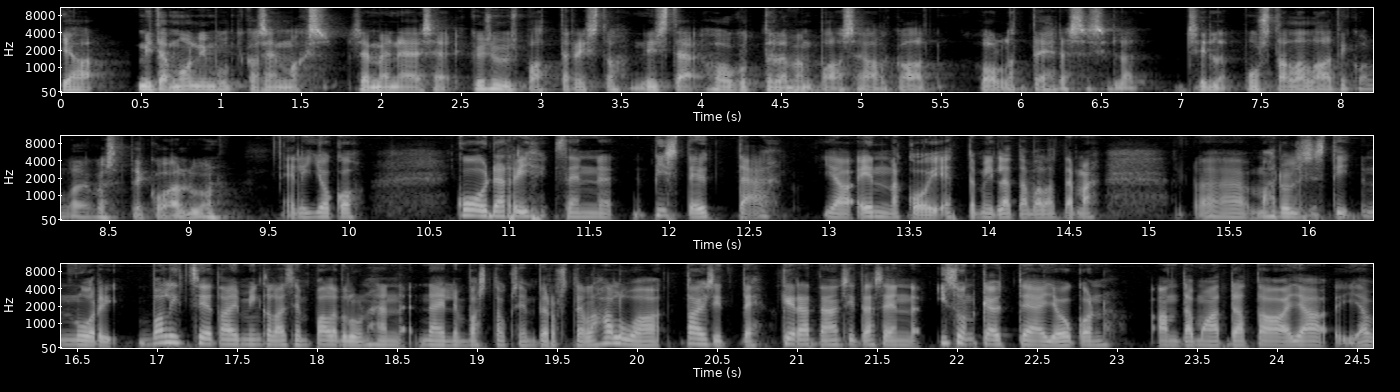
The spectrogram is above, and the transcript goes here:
Ja mitä monimutkaisemmaksi se menee se kysymyspatteristo, niin sitä houkuttelevampaa se alkaa olla tehdä se sillä, sillä mustalla laatikolla, joka se tekoäly on. Eli joko koodari sen pisteyttää ja ennakoi, että millä tavalla tämä ää, mahdollisesti nuori valitsee tai minkälaisen palvelun hän näiden vastauksien perusteella haluaa, tai sitten kerätään sitä sen ison käyttäjäjoukon antamaa dataa ja, ja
